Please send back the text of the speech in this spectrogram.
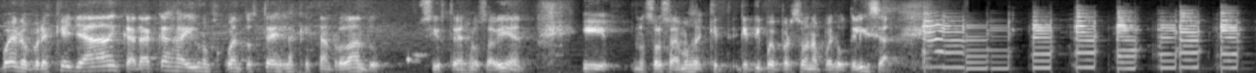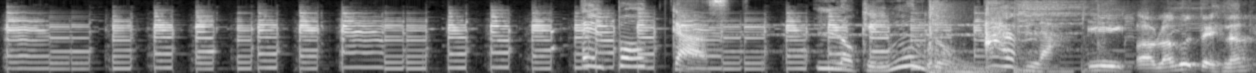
Bueno, pero es que ya en Caracas hay unos cuantos Teslas que están rodando, si ustedes lo sabían. Y nosotros sabemos qué, qué tipo de persona pues lo utiliza. El podcast. Lo que el mundo habla. Y hablando de Tesla,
